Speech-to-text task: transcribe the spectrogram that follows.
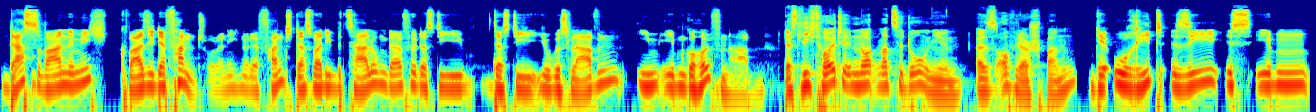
Das war nämlich quasi der Pfand, oder nicht nur der Pfand, das war die Bezahlung dafür, dass die, dass die Jugoslawen ihm eben geholfen haben. Das liegt heute in Nordmazedonien. Also ist auch wieder spannend. Der Uritsee ist eben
